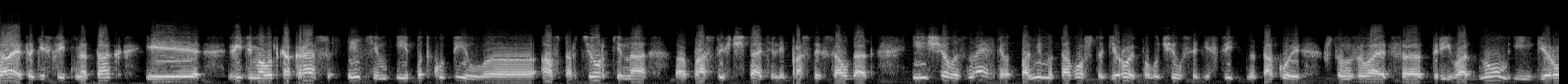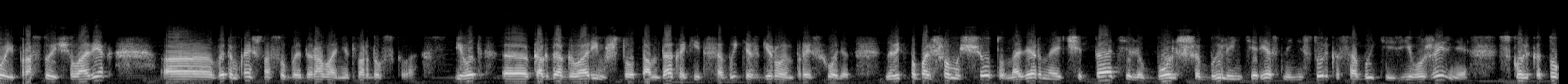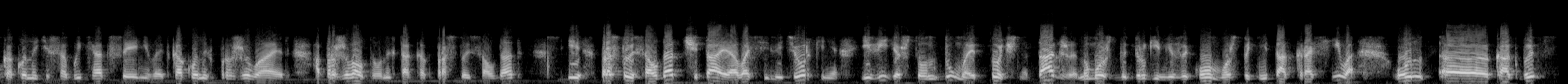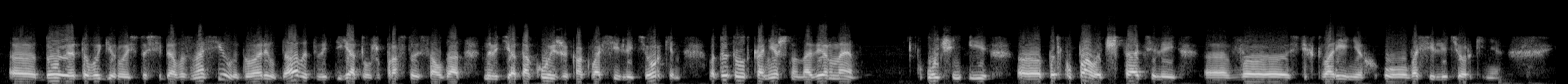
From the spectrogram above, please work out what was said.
Да, это действительно так. И, видимо, вот как раз этим и подкупил э, автор Теркина э, простых читателей, простых солдат. И еще, вы знаете, вот помимо того, что герой получился действительно такой, что называется, три в одном, и герой, и простой человек, в этом, конечно, особое дарование Твардовского. И вот э, когда говорим, что там, да, какие-то события с героем происходят, но ведь по большому счету, наверное, читателю больше были интересны не столько события из его жизни, сколько то, как он эти события оценивает, как он их проживает. А проживал-то он их так, как простой солдат. И простой солдат, читая о Василии Теркине и видя, что он думает точно так же, но, может быть, другим языком, может быть, не так красиво, он э, как бы Э, до этого геройства себя возносил и говорил, да, вот ведь я тоже простой солдат, но ведь я такой же, как Василий Теркин. Вот это вот, конечно, наверное, очень и э, подкупало читателей э, в стихотворениях о Василии Теркине.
